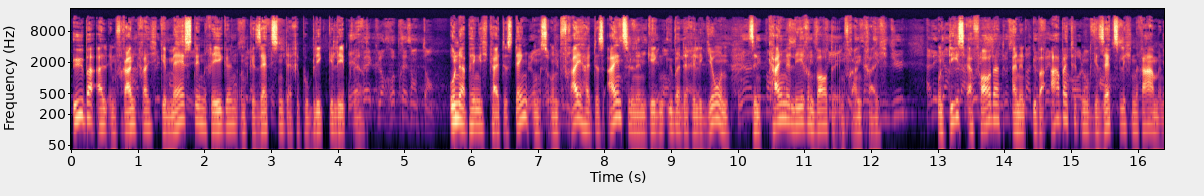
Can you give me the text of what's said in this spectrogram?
überall in Frankreich gemäß den Regeln und Gesetzen der Republik gelebt wird. Unabhängigkeit des Denkens und Freiheit des Einzelnen gegenüber der Religion sind keine leeren Worte in Frankreich. Und dies erfordert einen überarbeiteten gesetzlichen Rahmen,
